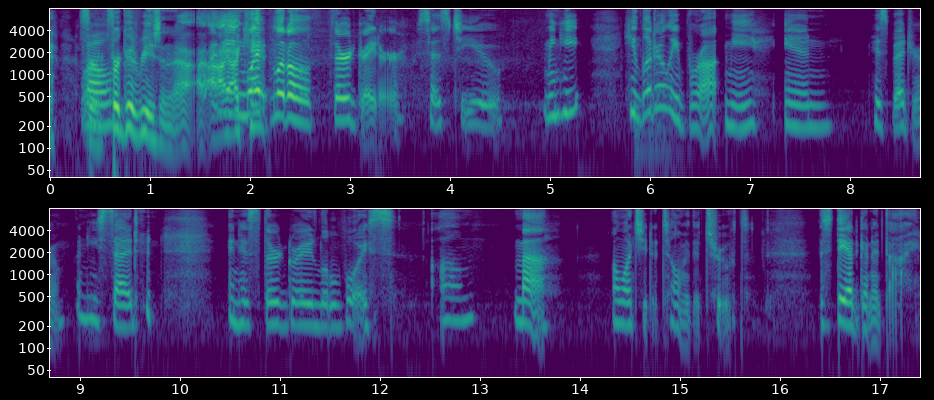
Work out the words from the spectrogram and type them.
for Well- for good reason. I I, I, I mean, can't. what little third grader says to you? I mean, he he literally brought me in his bedroom and he said, in his third grade little voice, um, "Ma, I want you to tell me the truth. Is Dad gonna die?"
